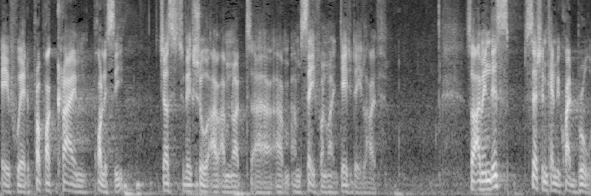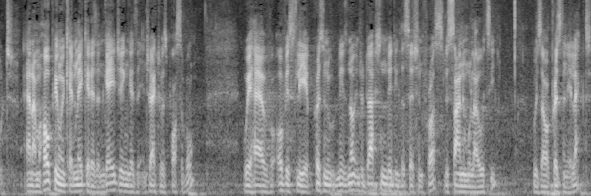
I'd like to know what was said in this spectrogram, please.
if we had a proper crime policy, just to make sure I'm, not, uh, I'm, I'm safe on my day to day life. So, I mean, this session can be quite broad, and I'm hoping we can make it as engaging, as interactive as possible. We have obviously a person who needs no introduction leading the session for us, Lusani Mulaudzi, who is our president elect.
